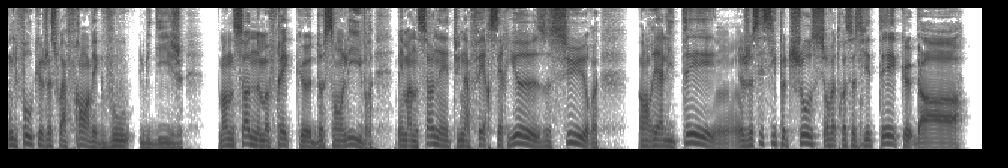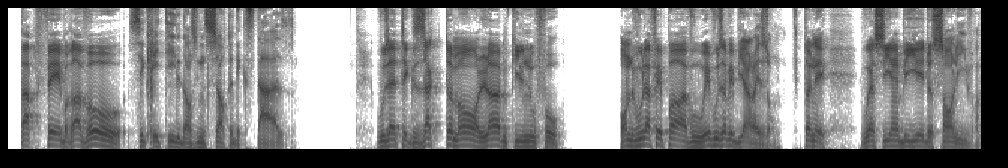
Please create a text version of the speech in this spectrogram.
Il faut que je sois franc avec vous, lui dis-je. Manson ne m'offrait que deux cents livres, mais Manson est une affaire sérieuse, sûre. En réalité, je sais si peu de choses sur votre société que. Ah. Parfait, bravo. s'écrie-t-il dans une sorte d'extase. Vous êtes exactement l'homme qu'il nous faut. On ne vous la fait pas à vous, et vous avez bien raison. Tenez, Voici un billet de cent livres.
